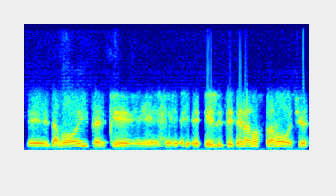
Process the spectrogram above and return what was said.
eh, da voi perché eh, siete la nostra voce,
